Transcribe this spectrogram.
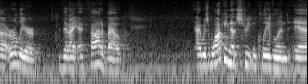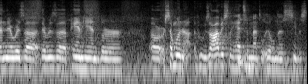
uh, earlier that I, I thought about, I was walking down the street in Cleveland, and there was a there was a panhandler, or, or someone who's obviously had some mental illness. He was,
